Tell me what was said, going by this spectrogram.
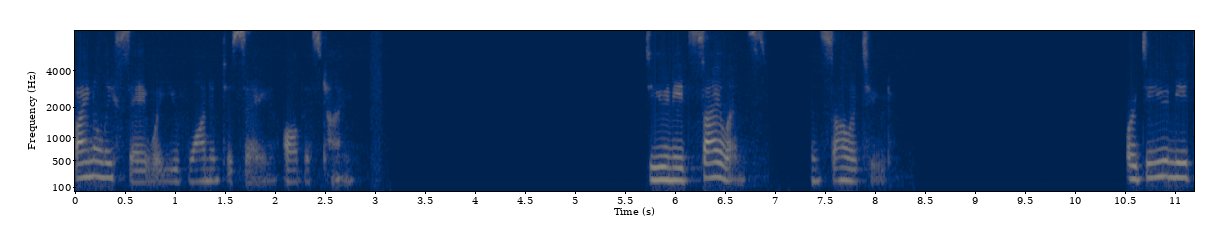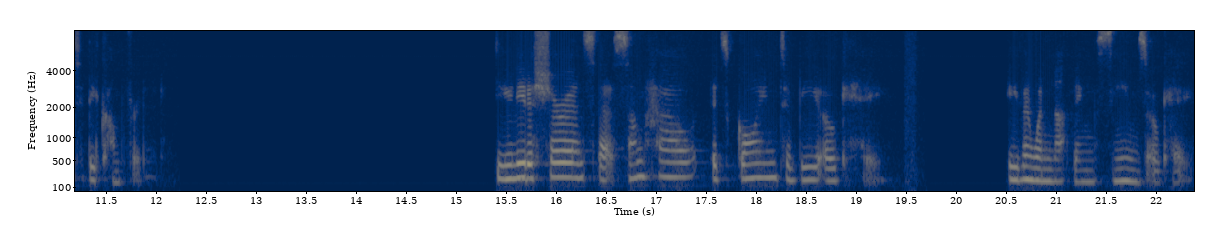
finally say what you've wanted to say all this time? Do you need silence and solitude? Or do you need to be comforted? Do you need assurance that somehow it's going to be okay, even when nothing seems okay?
